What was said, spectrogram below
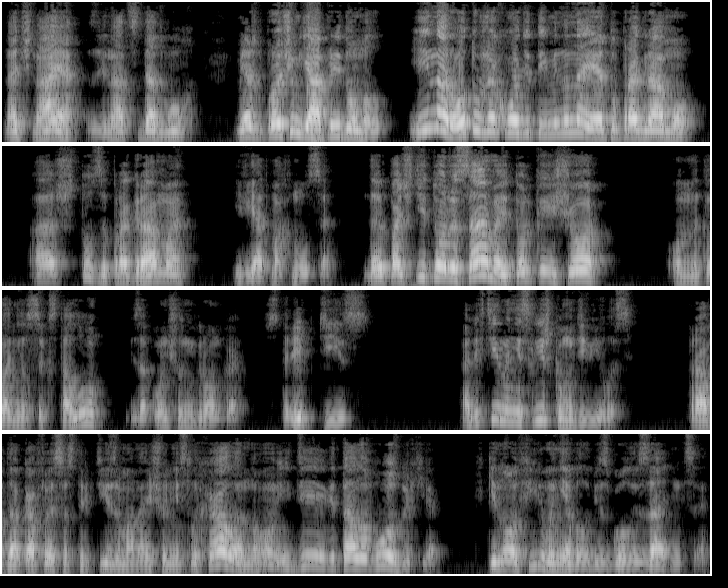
«Ночная, с двенадцати до двух. Между прочим, я придумал. И народ уже ходит именно на эту программу». «А что за программа?» Илья отмахнулся. «Да почти то же самое, только еще...» Он наклонился к столу и закончил негромко. «Стриптиз». Алевтина не слишком удивилась. Правда, о кафе со стриптизом она еще не слыхала, но идея витала в воздухе. В кино фильма не было без голой задницы.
